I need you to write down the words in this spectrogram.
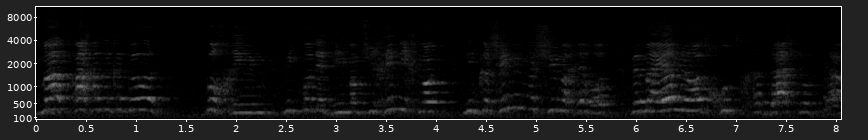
מה הפחד הגדול? בוכים, מתמודדים, ממשיכים לחיות, נפגשים עם נשים אחרות, ומהר מאוד חוט חדש נוצר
